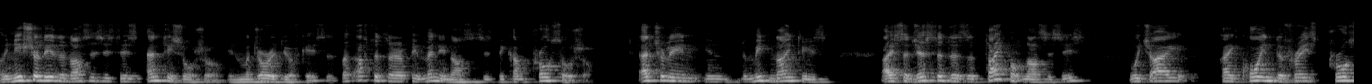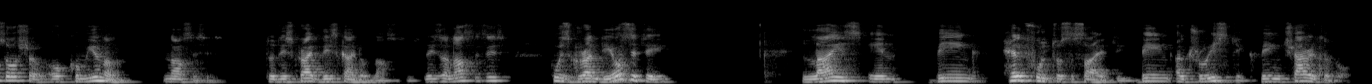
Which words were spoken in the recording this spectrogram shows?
Initially, the narcissist is antisocial in majority of cases, but after therapy, many narcissists become pro-social. Actually, in, in the mid-90s, I suggested there's a type of narcissist, which I, I coined the phrase pro-social or communal narcissist to describe this kind of narcissist. These are narcissists whose grandiosity lies in being helpful to society, being altruistic, being charitable,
